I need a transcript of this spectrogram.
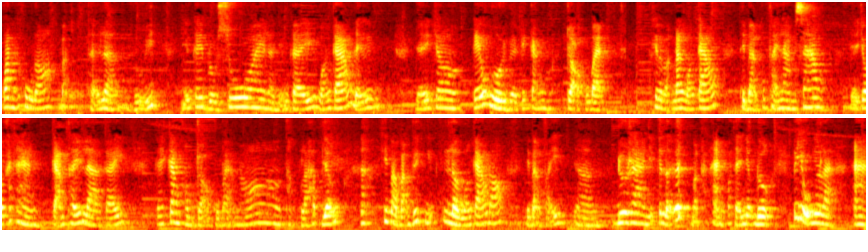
quanh cái khu đó bạn có thể là gửi những cái brochure hay là những cái quảng cáo để để cho kéo người về cái căn trọ của bạn. Khi mà bạn đăng quảng cáo thì bạn cũng phải làm sao để cho khách hàng cảm thấy là cái cái căn phòng trọ của bạn nó thật là hấp dẫn. Khi mà bạn viết những cái lời quảng cáo đó thì bạn phải à, đưa ra những cái lợi ích mà khách hàng có thể nhận được. Ví dụ như là à,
